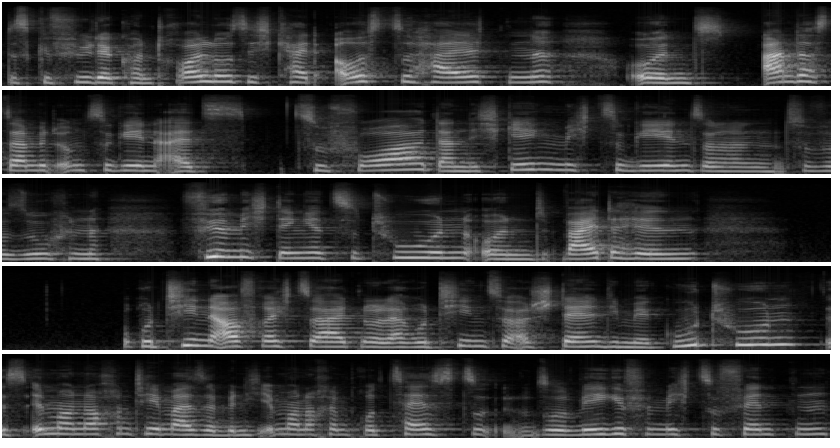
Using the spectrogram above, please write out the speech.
das Gefühl der Kontrolllosigkeit auszuhalten und anders damit umzugehen als zuvor, dann nicht gegen mich zu gehen, sondern zu versuchen, für mich Dinge zu tun und weiterhin Routinen aufrechtzuerhalten oder Routinen zu erstellen, die mir gut tun, ist immer noch ein Thema. Also bin ich immer noch im Prozess, so, so, Wege für mich zu finden,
